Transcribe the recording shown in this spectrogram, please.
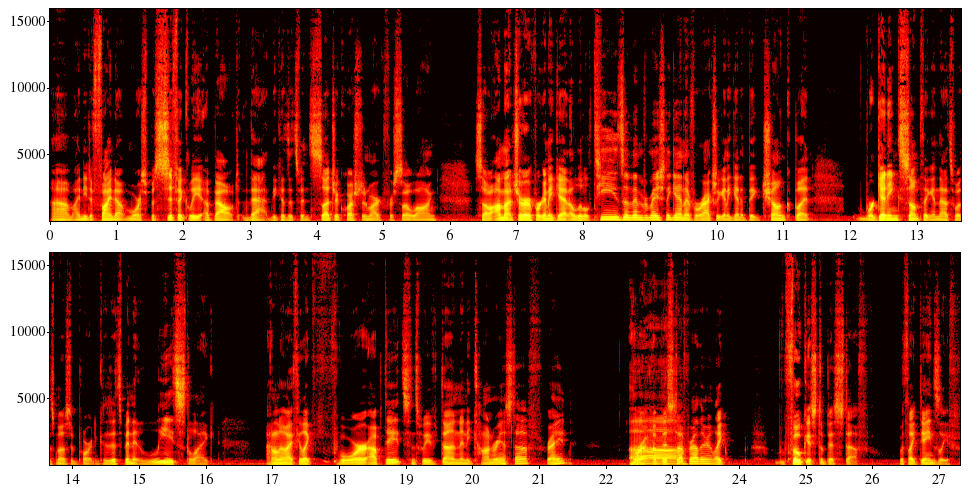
Um, I need to find out more specifically about that because it's been such a question mark for so long. So I'm not sure if we're going to get a little tease of information again, if we're actually going to get a big chunk, but we're getting something, and that's what's most important because it's been at least like I don't know. I feel like four updates since we've done any Khaenri'ah stuff, right? Or Abyss Uh. stuff rather, like focused Abyss stuff with like Dainsleif.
